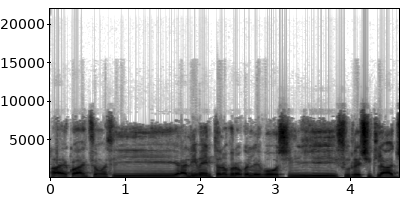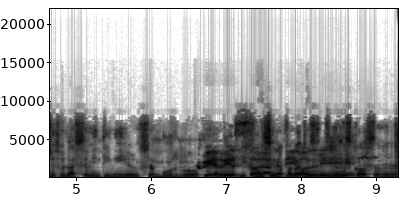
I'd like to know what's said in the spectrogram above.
Ah, e qua insomma si alimentano però quelle voci sul riciclaggio sull'asse Ventimiglia, Lussemburgo, Quel di cui si era parlato la settimana scorsa però.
